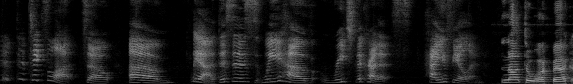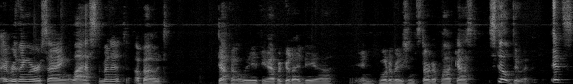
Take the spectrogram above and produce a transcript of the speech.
It, it takes a lot. So, um, yeah, this is we have reached the credits. How you feeling? Not to walk back everything we were saying last minute about definitely if you have a good idea and motivation start a podcast, still do it. It's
